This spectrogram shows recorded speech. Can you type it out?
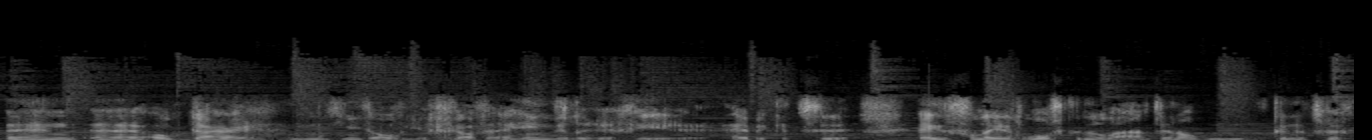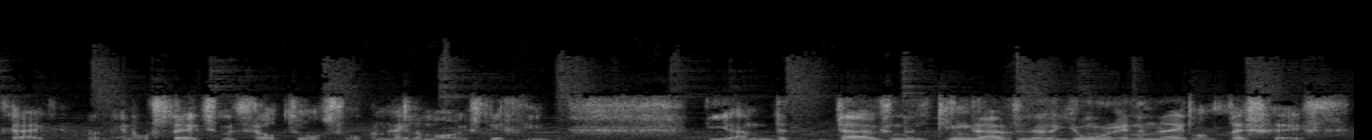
En uh, ook daar moet je niet over je graf heen willen regeren. Heb ik het uh, heel volledig los kunnen laten en ook kunnen terugkijken. En nog steeds met veel trots op een hele mooie stichting. Die aan de duizenden, tienduizenden jongeren in Nederland lesgeeft.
